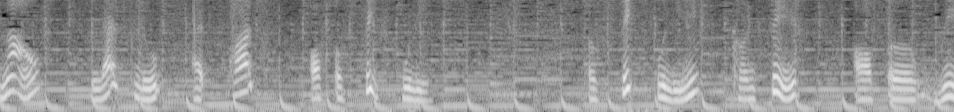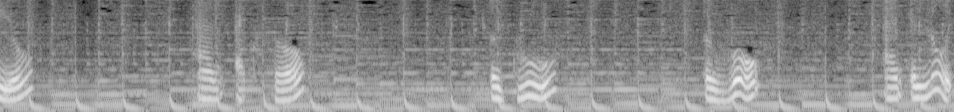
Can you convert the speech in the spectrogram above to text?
Now, let's look at parts of a fixed pulley. A fixed pulley consists of a wheel, an axle, a groove, a rope, and a load.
